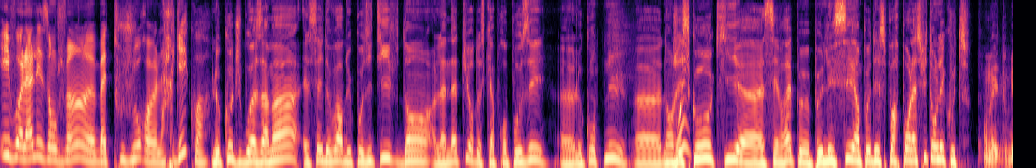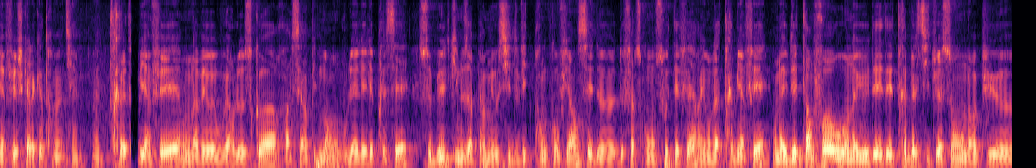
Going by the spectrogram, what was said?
Et voilà les Angevins euh, bah, toujours euh, largués quoi. Le coach Boisama essaye de voir du positif dans la nature de ce qu'a proposé euh, le contenu euh, d'Angesco qui, euh, c'est vrai, peut, peut laisser un peu d'espoir pour la suite. On l'écoute. On avait tout bien fait jusqu'à la 80e. On avait très, très bien fait. On avait ouvert le score assez rapidement. On voulait aller les presser. Ce but qui nous a permis aussi de vite prendre confiance et de, de faire ce qu'on souhaitait faire. Et on l'a très bien fait. On a eu des temps forts où on a eu des, des très belles situations. où On aurait pu euh,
